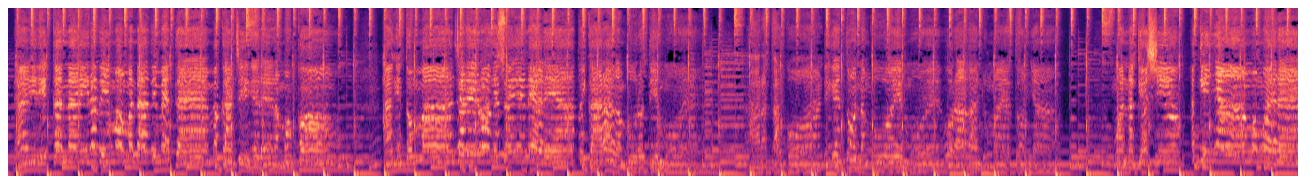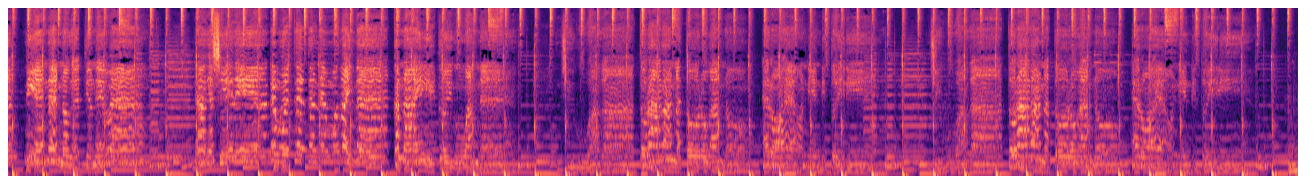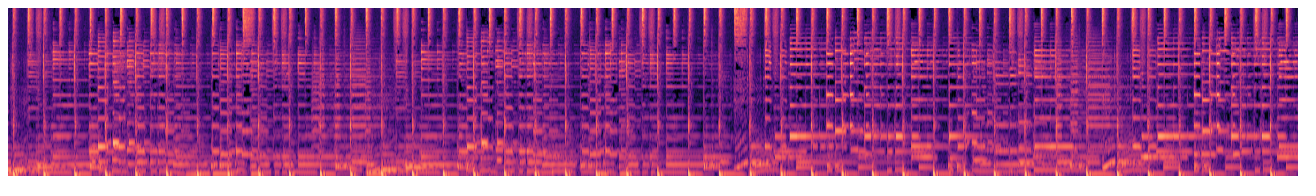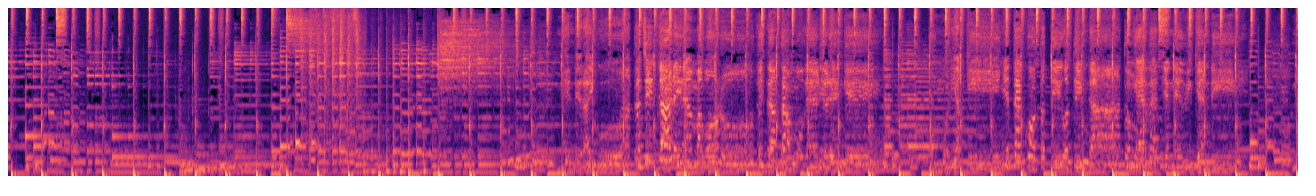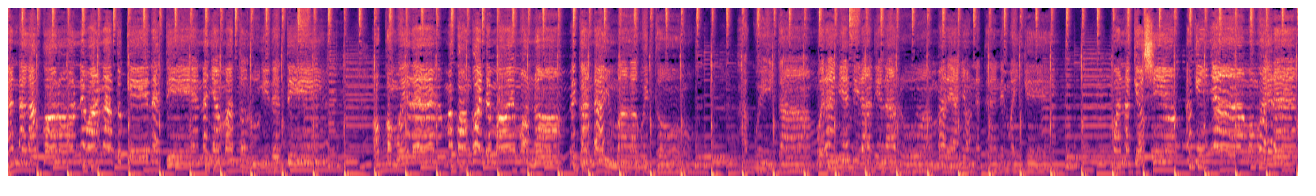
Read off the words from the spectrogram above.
ndaririkana irathimo mandathimete makanjigerera moko agituma njarirwo gicagi-ini aria tuikaraga mburoti imwe aratakwa ndigitwo na nguo imwe uraga nduma ya tonya mwanake ũcio akinya mũmwĩre niĩ nĩnogetio nĩwe ndagĩciria ndĩmwĩtĩte ndĩmũthaithe kana hihi tũiguane njiguaga tũragana tũrũgano erwo heho niĩ nditũiri njiguaga tũragana tũrũgano maguru tuitata mugerie ringi omuri akinyite ku tutigotinda tung'ethetie ni wikendi na ndagakorwo ni wana tukithitie na nyama turugithetie okomwire makongwende moe muno mikanda yumaga gwitu hakwita mwiranie ndirathie narua maria nyonete ni maingi mwanake ucio akinya mumwire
